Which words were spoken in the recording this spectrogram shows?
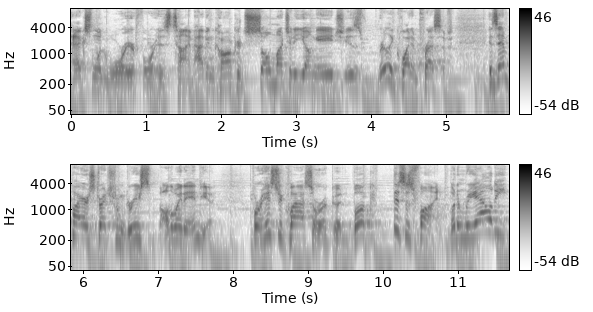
excellent warrior for his time. Having conquered so much at a young age is really quite impressive. His empire stretched from Greece all the way to India. For a history class or a good book, this is fine, but in reality,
